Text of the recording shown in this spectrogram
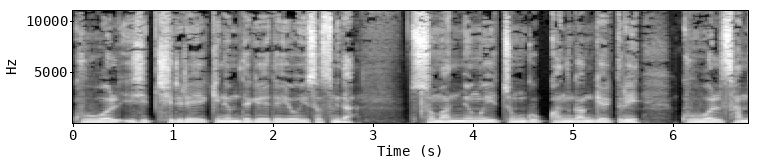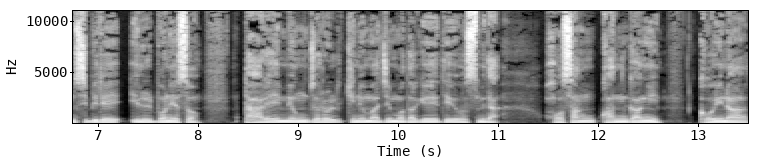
9월 27일에 기념되게 되어 있었습니다. 수만 명의 중국 관광객들이 9월 30일에 일본에서 달의 명절을 기념하지 못하게 되었습니다. 호상 관광이 거의나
